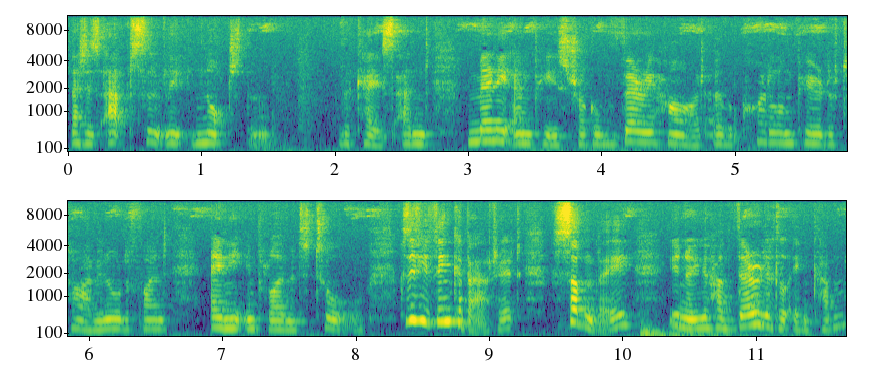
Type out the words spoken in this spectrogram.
That is absolutely not the, the case. And many MPs struggle very hard over quite a long period of time in order to find any employment at all. Because if you think about it, suddenly, you know, you have very little income,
